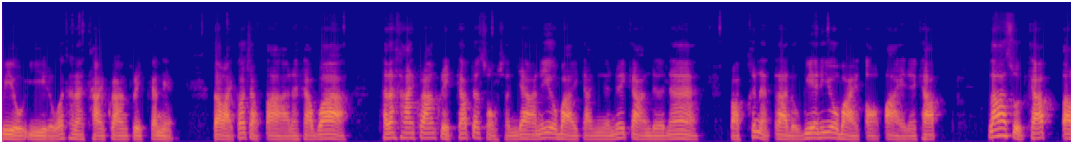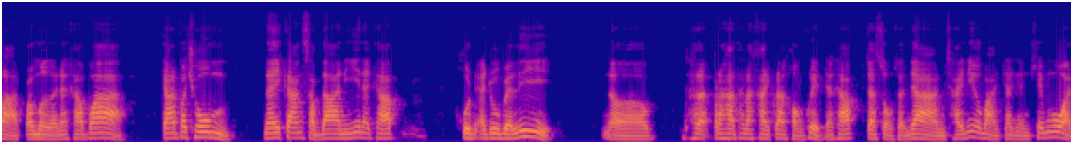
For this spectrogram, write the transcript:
BOE หรือว่าธนาคารกลางอังกฤษกันเนี่ยตลาดก็จับตานะครับว่า ธนาคารกลางอังกฤษครับจะส่งสัญญาณนโยบายการเงินด้วยการเดินหน้า ปรับขึ้นอัตราดอกเบี้ยนโยบายต่อไปนะครับ ล่าสุดครับตลาดประเมินนะครับว่า การประชุมในกลางสัปดาห์นี้นะครับ คุณแอนดรูว์เบลีย์ประธานธนาคารกลางของอังกฤษนะครับ จะส่งสัญญาณใช้นโยบายการเงินเข้มงวด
